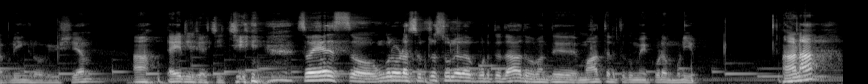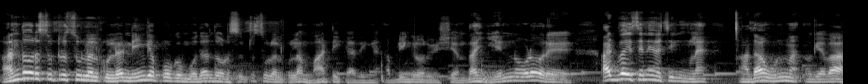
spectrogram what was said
அப்படிங்கிற ஒரு விஷயம். ஆ டைட்டில் கட்சிச்சு ஸோ எஸ் ஸோ உங்களோட சுற்றுச்சூழலை பொறுத்து தான் அது வந்து மாற்றுறதுக்குமே கூட முடியும். ஆனால் அந்த ஒரு சுற்றுச்சூழலுக்குள்ளே நீங்கள் போகும்போது அந்த ஒரு சுற்றுச்சூழலுக்குள்ளே மாட்டிக்காதீங்க அப்படிங்கிற ஒரு விஷயம் தான் என்னோட ஒரு அட்வைஸ்னே வச்சுக்கோங்களேன். அதான் உண்மை ஓகேவா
